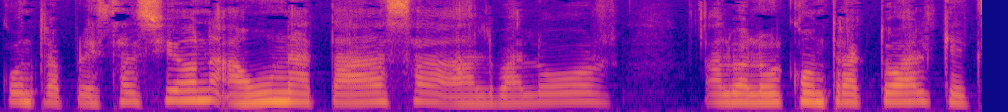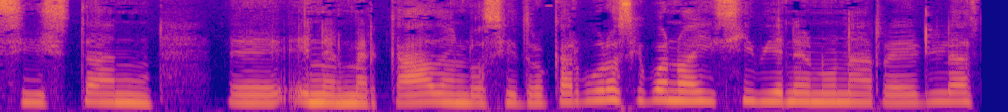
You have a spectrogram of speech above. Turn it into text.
contraprestación a una tasa, al valor al valor contractual que existan eh, en el mercado, en los hidrocarburos, y bueno, ahí sí vienen unas reglas,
